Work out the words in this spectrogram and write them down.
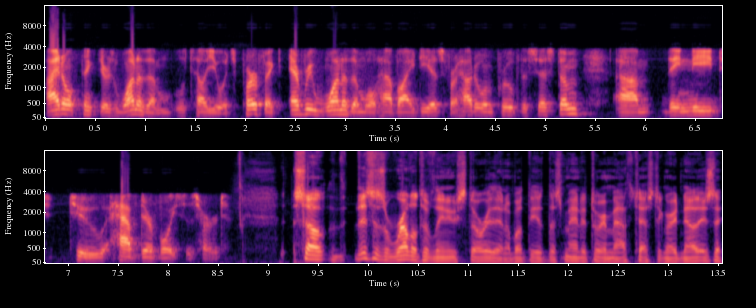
I don't think there's one of them will tell you it's perfect. Every one of them will have ideas for how to improve the system. Um, they need to have their voices heard. So th- this is a relatively new story then about the, this mandatory math testing right now. Is there,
